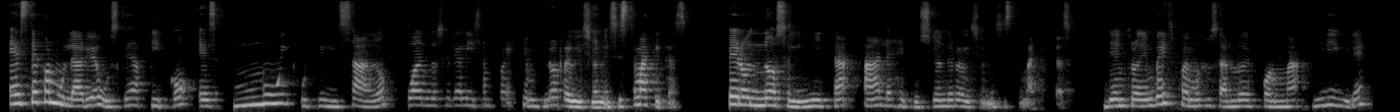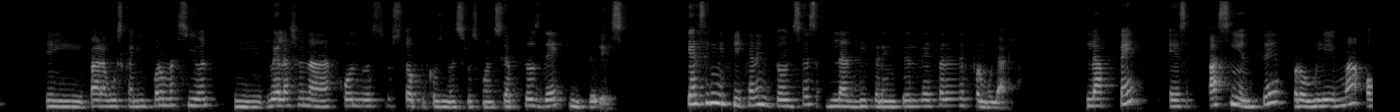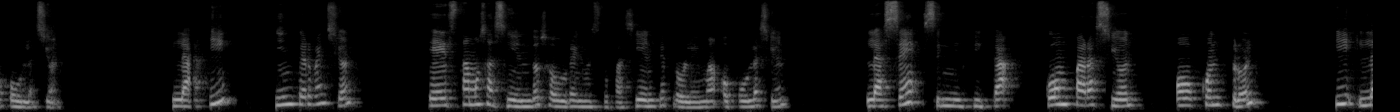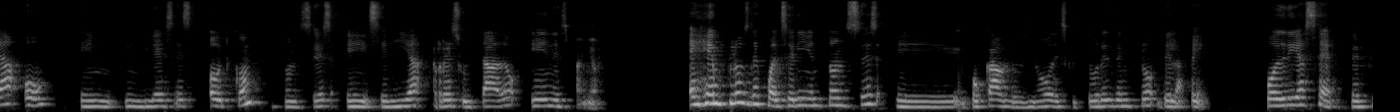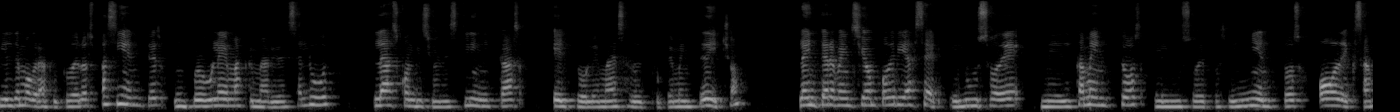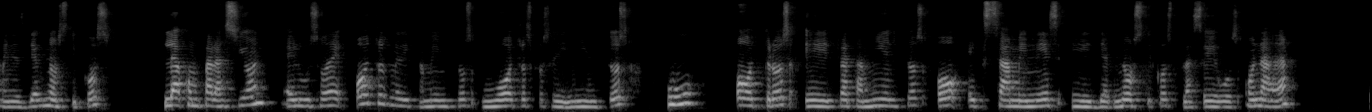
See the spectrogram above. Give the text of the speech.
Este formulario de búsqueda PICO es muy utilizado cuando se realizan, por ejemplo, revisiones sistemáticas, pero no se limita a la ejecución de revisiones sistemáticas. Dentro de Embase podemos usarlo de forma libre eh, para buscar información eh, relacionada con nuestros tópicos, nuestros conceptos de interés. ¿Qué significan entonces las diferentes letras del formulario? La P es paciente, problema o población. La I intervención, qué estamos haciendo sobre nuestro paciente, problema o población. La C significa comparación o control y la O en inglés es outcome, entonces eh, sería resultado en español. Ejemplos de cuál sería entonces eh, vocablos, ¿no? descriptores dentro de la P. Podría ser perfil demográfico de los pacientes, un problema primario de salud, las condiciones clínicas, el problema de salud propiamente dicho. La intervención podría ser el uso de medicamentos, el uso de procedimientos o de exámenes diagnósticos, la comparación, el uso de otros medicamentos u otros procedimientos u otros eh, tratamientos o exámenes eh, diagnósticos, placebos o nada,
